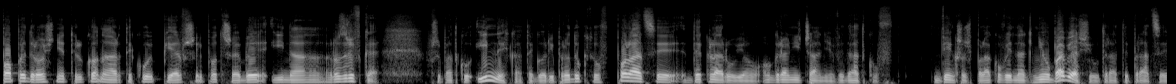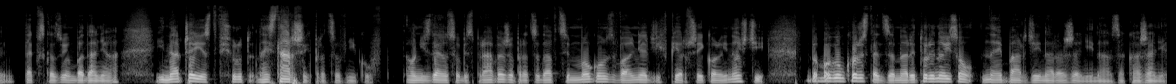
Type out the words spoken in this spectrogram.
popyt rośnie tylko na artykuły pierwszej potrzeby i na rozrywkę. W przypadku innych kategorii produktów Polacy deklarują ograniczanie wydatków. Większość Polaków jednak nie obawia się utraty pracy, tak wskazują badania. Inaczej jest wśród najstarszych pracowników. Oni zdają sobie sprawę, że pracodawcy mogą zwalniać ich w pierwszej kolejności, bo mogą korzystać z emerytury, no i są najbardziej narażeni na zakażenie.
